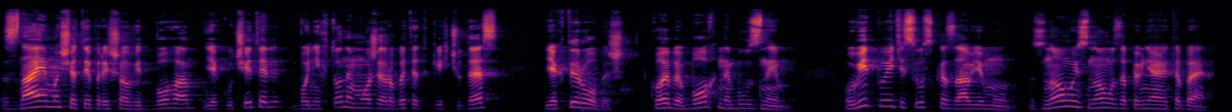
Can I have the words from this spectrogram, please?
знаємо, що ти прийшов від Бога як учитель, бо ніхто не може робити таких чудес, як ти робиш, коли би Бог не був з ним. У відповідь Ісус сказав йому: Знову й знову запевняю тебе,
